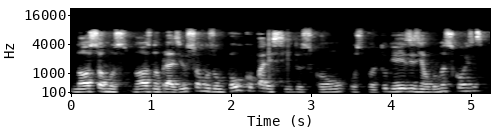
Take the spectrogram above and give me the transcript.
Nós somos, nós no Brasil somos um pouco parecidos com os portugueses em algumas coisas,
